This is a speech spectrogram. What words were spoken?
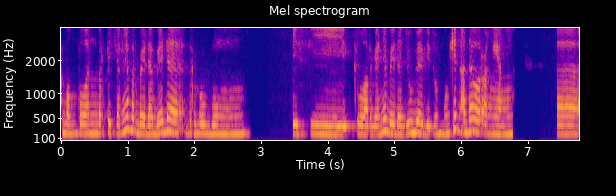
kemampuan berpikirnya berbeda-beda berhubung isi keluarganya beda juga gitu. Mungkin ada orang yang uh,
